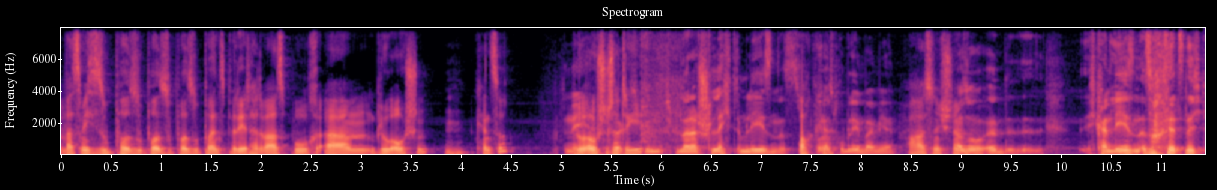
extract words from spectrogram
was mich super, super, super, super inspiriert hat, war das Buch ähm, Blue Ocean. Mhm. Kennst du? Nee, Blue Ocean Strategie? Ich bin, ich bin leider schlecht im Lesen, das ist Okay. das Problem bei mir. Ah, ist nicht schlimm. Also, äh, ich kann lesen, also jetzt nicht,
